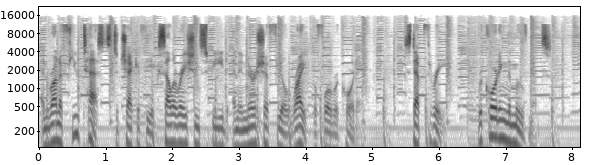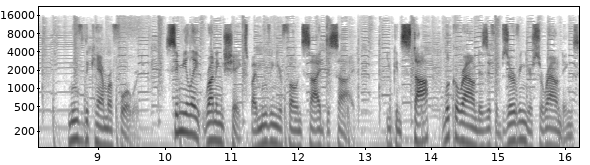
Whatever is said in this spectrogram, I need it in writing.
and run a few tests to check if the acceleration speed and inertia feel right before recording. Step 3. Recording the movements. Move the camera forward. Simulate running shakes by moving your phone side to side. You can stop, look around as if observing your surroundings,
